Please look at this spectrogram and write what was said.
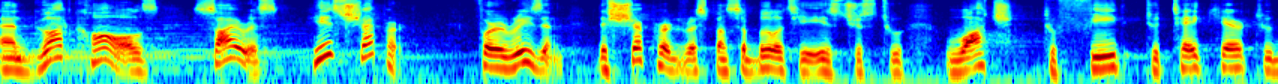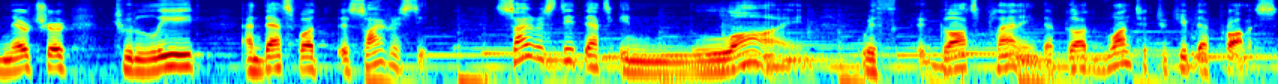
And God calls Cyrus his shepherd for a reason. The shepherd responsibility is just to watch, to feed, to take care, to nurture, to lead, and that's what Cyrus did. Cyrus did that in line with God's planning, that God wanted to keep that promise.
